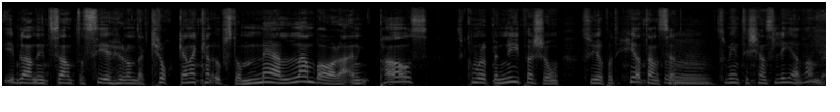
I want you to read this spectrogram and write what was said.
ibland intressant att se hur de där krockarna kan uppstå mellan bara en paus, så kommer upp en ny person som gör på ett helt annat sätt Mm. som inte känns levande.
